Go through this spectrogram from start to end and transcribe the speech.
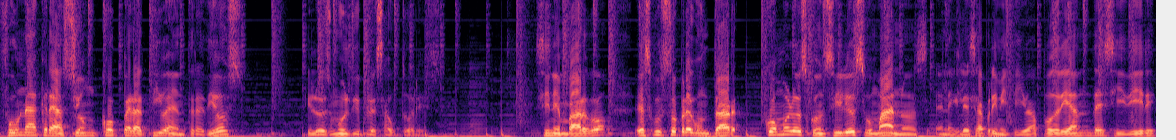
fue una creación cooperativa entre Dios y los múltiples autores. Sin embargo, es justo preguntar cómo los concilios humanos en la iglesia primitiva podrían decidir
